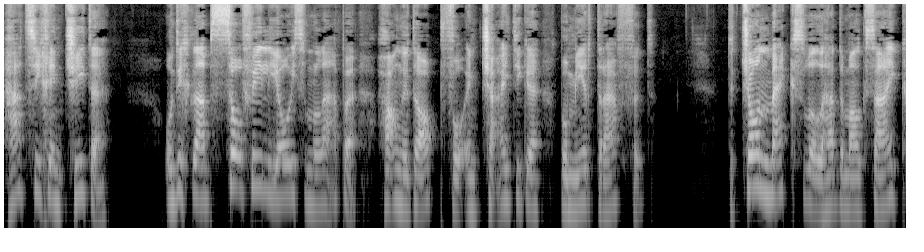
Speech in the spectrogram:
hat sich entschieden. Und ich glaube, so viel in unserem Leben hängt ab von Entscheidungen, die wir treffen. Der John Maxwell hat einmal gesagt,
